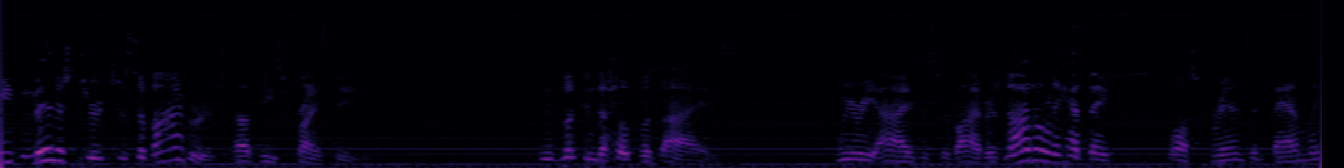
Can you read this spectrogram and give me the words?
we've ministered to survivors of these crises. We've looked into hopeless eyes, weary eyes of survivors. Not only have they lost friends and family,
